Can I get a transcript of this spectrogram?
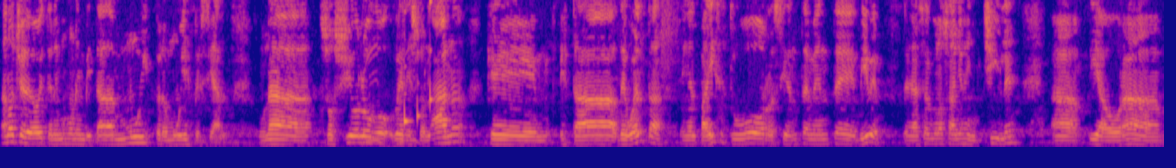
La noche de hoy tenemos una invitada muy, pero muy especial, una sociólogo venezolana que está de vuelta en el país, estuvo recientemente, vive desde hace algunos años en Chile uh, y ahora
